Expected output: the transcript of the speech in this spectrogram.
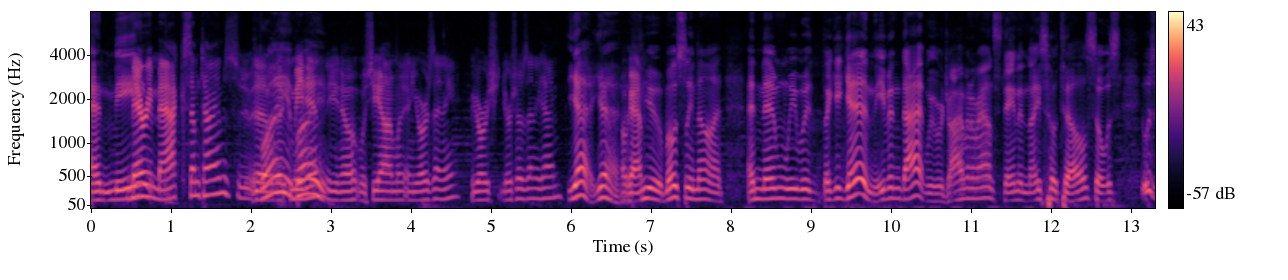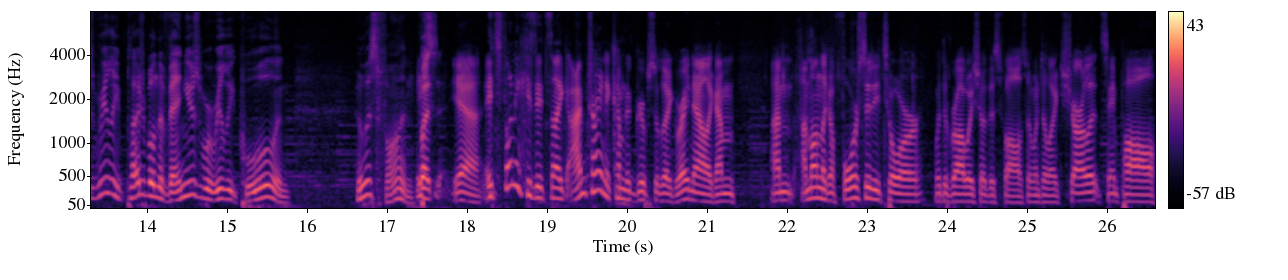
And me Mary Mack sometimes. Uh, the Right, comedian. right. You know, was she on one- yours any? Your your shows anytime? yeah yeah Okay. a few mostly not and then we would like again even that we were driving around staying in nice hotels so it was it was really pleasurable and the venues were really cool and it was fun It's, but yeah, it's funny because it's like I'm trying to come to grips with like right now, like I'm, I'm, I'm on like a four city tour with the Broadway show this fall. So I went to like Charlotte, St. Paul,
